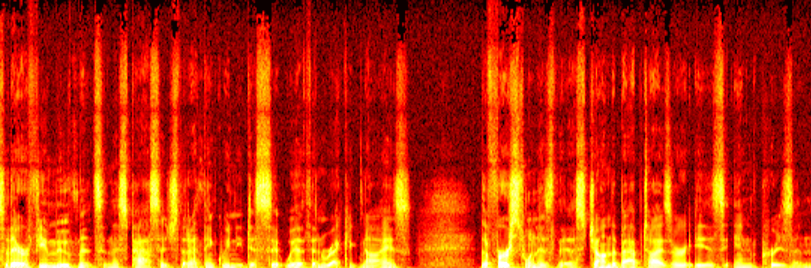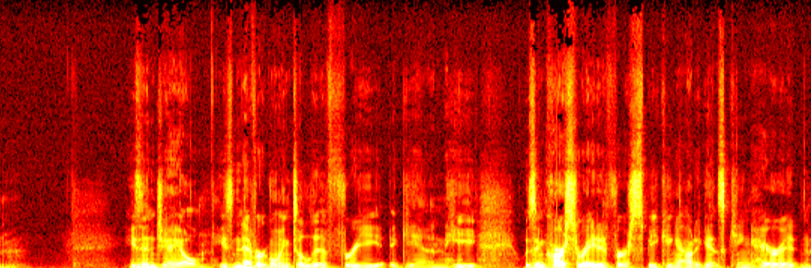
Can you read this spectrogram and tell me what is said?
So there are a few movements in this passage that I think we need to sit with and recognize. The first one is this John the Baptizer is in prison. He's in jail. He's never going to live free again. He was incarcerated for speaking out against King Herod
